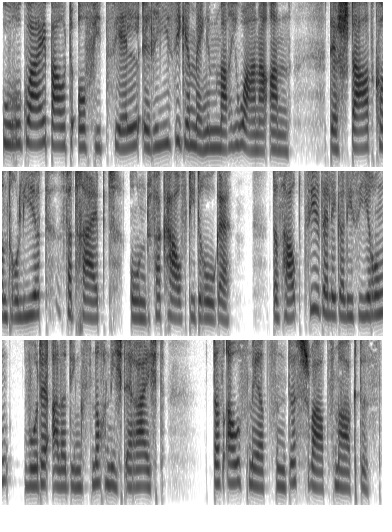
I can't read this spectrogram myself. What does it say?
Uruguay baut offiziell riesige Mengen Marihuana an. Der Staat kontrolliert, vertreibt und verkauft die Droge. Das Hauptziel der Legalisierung wurde allerdings noch nicht erreicht. Das Ausmerzen des Schwarzmarktes.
